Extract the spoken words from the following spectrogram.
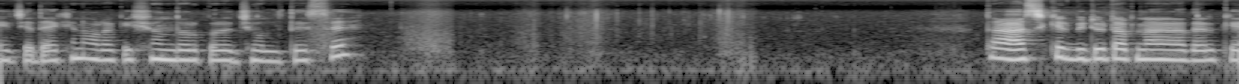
এই যে দেখেন ওরা কি সুন্দর করে ঝুলতেছে। তো আজকের ভিডিওটা আপনাদেরকে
